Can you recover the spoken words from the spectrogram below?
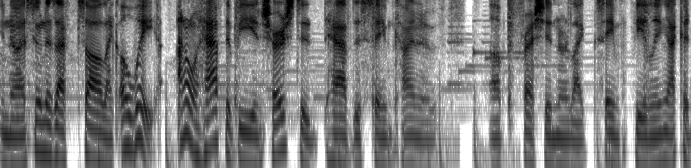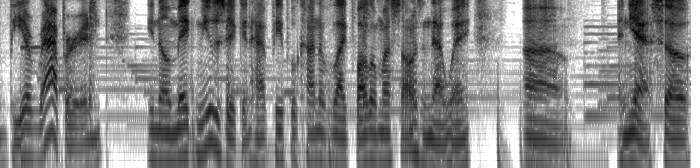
you know, as soon as I saw like, oh wait, I don't have to be in church to have the same kind of uh, profession or like same feeling. I could be a rapper and you know make music and have people kind of like follow my songs in that way. Um, and yeah, so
